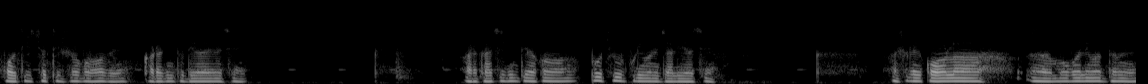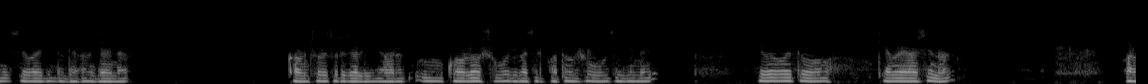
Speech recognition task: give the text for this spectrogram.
পঁয়ত্রিশ ছত্রিশ রকম হবে, কাটা কিন্তু দেওয়া হয়ে গেছে। আর গাছে কিন্তু এখন প্রচুর পরিমাণে জালি আছে। আসলে করলা মোবাইলের মাধ্যমে সেভাবে কিন্তু দেখানো যায় না। কারণ ছোটো ছোটো জালি আর করলাও সবুজ, গাছের পাতাও সবুজ, এই জন্যে সেভাবে হয়তো ক্যামেরায় আসে না। আর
